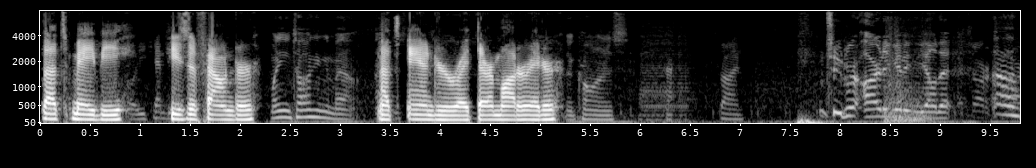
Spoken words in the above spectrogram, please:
That's maybe. He's a founder. What are you talking about? That's Andrew right there, moderator. The cars. Fine. Dude, we're already getting yelled at. Uh,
